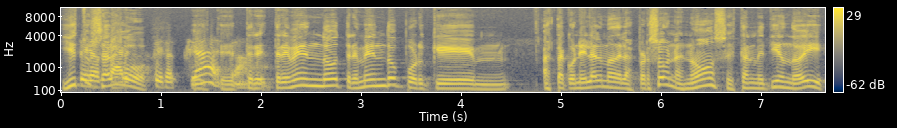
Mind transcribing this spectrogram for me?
Y esto es algo este, tremendo, tremendo, porque mm, hasta con el alma de las personas, ¿no? Se están metiendo ahí.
